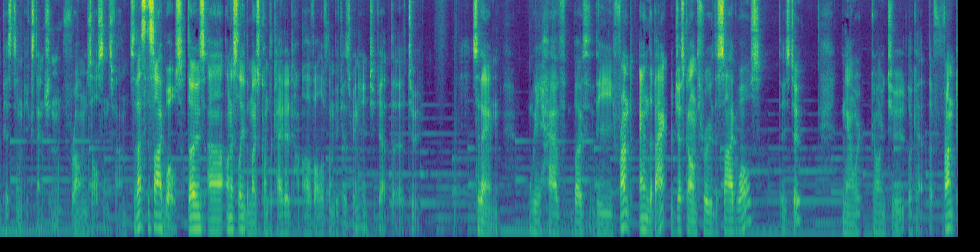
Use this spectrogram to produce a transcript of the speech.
piston extension from Zolson's farm. So that's the sidewalls. Those are honestly the most complicated of all of them because we need to get the two. So then we have both the front and the back. We've just gone through the side walls, these two. Now we're going to look at the front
